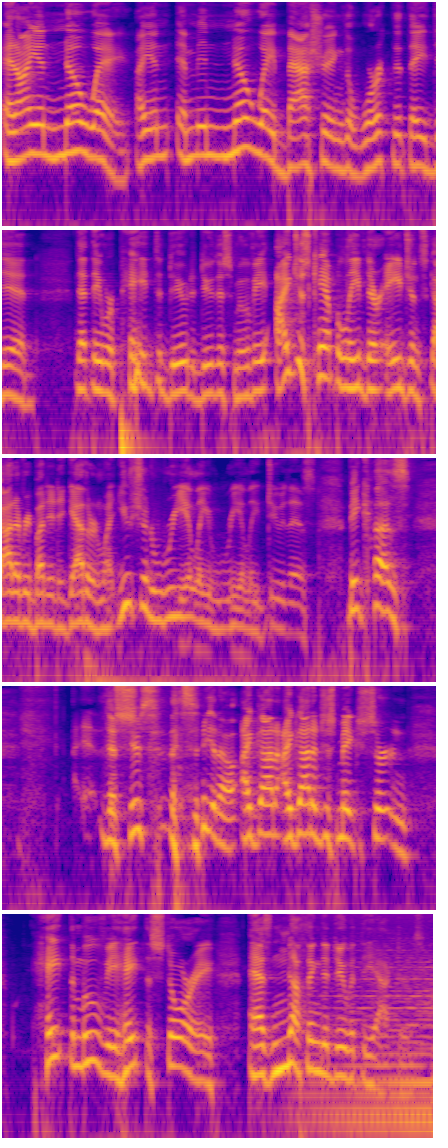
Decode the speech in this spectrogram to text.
and I in no way, I in, am in no way bashing the work that they did that they were paid to do to do this movie. I just can't believe their agents got everybody together and went, "You should really, really do this," because this, this you know, I got, I got to just make certain. Hate the movie, hate the story, has nothing to do with the actors.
